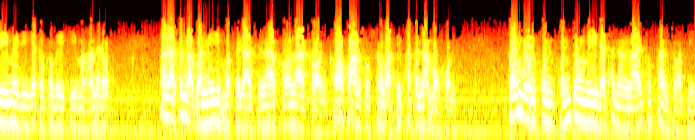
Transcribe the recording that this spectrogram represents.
ดีไม่ดีจะตกอเวจีมหานรกอาลาสำหรับวันนี้หมดเวลาเสร็จแล้วขอลาก่อน ขอความสุขสวัสดิ์ที่พัฒนามงคล สมบูรณ์ผลผลจงมีแด่ท่านหลายทุกท่านสวัสดี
